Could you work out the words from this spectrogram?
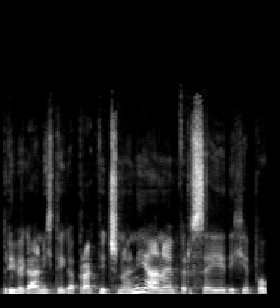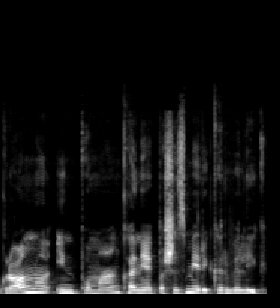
pri veganih tega praktično ni, pri vseh jedih je pa ogromno in pomankanje je pa še zmeri kar velik.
